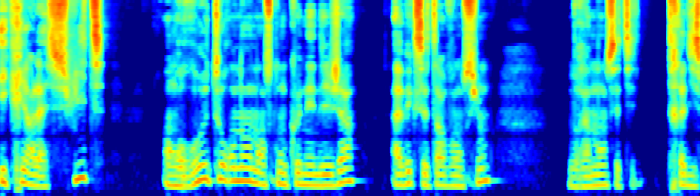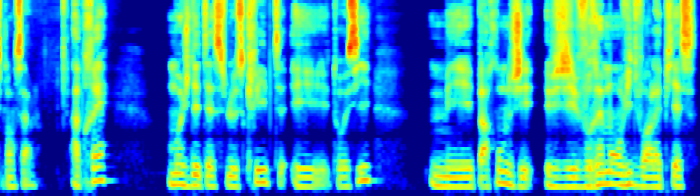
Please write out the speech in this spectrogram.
écrire la suite en retournant dans ce qu'on connaît déjà avec cette invention Vraiment, c'était très dispensable. Après, moi, je déteste le script et toi aussi. Mais par contre, j'ai vraiment envie de voir la pièce.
